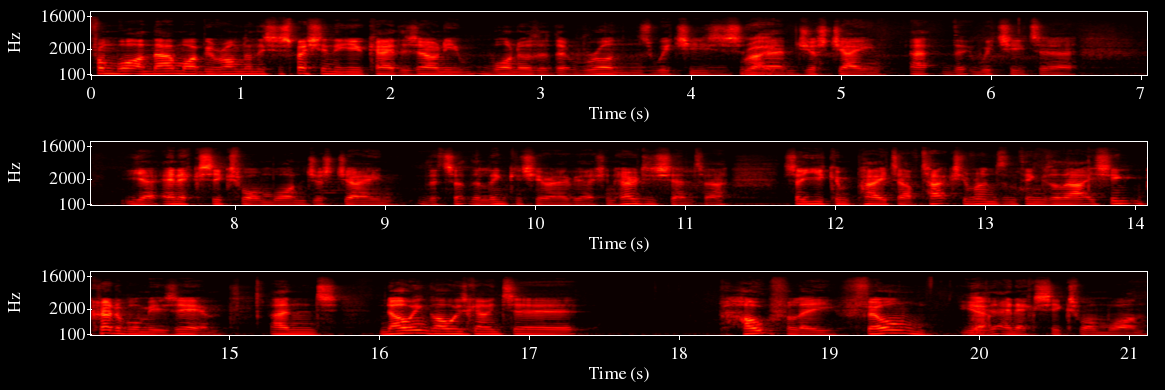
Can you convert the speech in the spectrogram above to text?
from what I know, I might be wrong on this. Especially in the UK, there's only one other that runs, which is Right. um, Just Jane, at the, which is uh, yeah NX611 Just Jane. That's at the Lincolnshire Aviation Heritage Centre. So you can pay to have taxi runs and things like that. It's an incredible museum, and knowing I was going to hopefully film Yeah. with NX611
